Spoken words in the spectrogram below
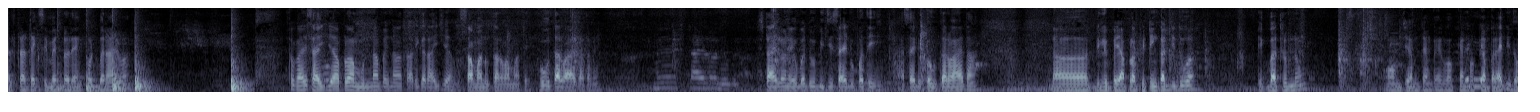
અલ્ટ્રાટેક સિમેન્ટનો રેનકોટ બનાવ્યો તો ગાઈસ આવી ગયા આપણા મુન્નાભાઈના કારીગર આવી ગયા સામાન ઉતારવા માટે. શું ઉતારવા આવ્યા હતા તમે? મેં સ્ટાઇલો ને એવું બધું. બીજી સાઈડ ઉપરથી આ સાઈડ ઉપર ઉતારવા આવ્યા હતા. દિલીપભાઈ આપણે ફિટિંગ કરી દીધું હે. એક બાથરૂમનું આમ જેમ તેમ કંઈ વોકેન વોકેન ભરાઈ દીધો.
